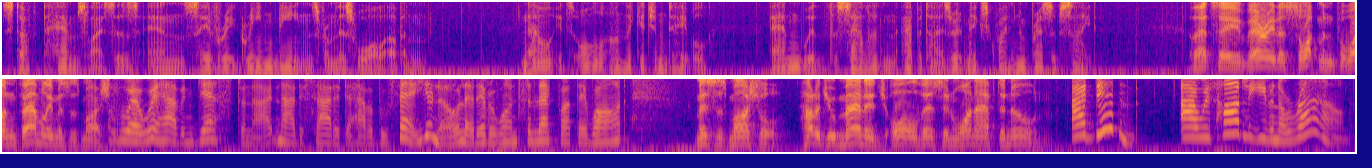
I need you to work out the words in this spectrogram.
stuffed ham slices, and savory green beans from this wall oven. Now it's all on the kitchen table, and with the salad and appetizer, it makes quite an impressive sight. That's a varied assortment for one family, Mrs. Marshall. Well, we're having guests tonight, and I decided to have a buffet. You know, let everyone select what they want. Mrs. Marshall, how did you manage all this in one afternoon? I didn't. I was hardly even around.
